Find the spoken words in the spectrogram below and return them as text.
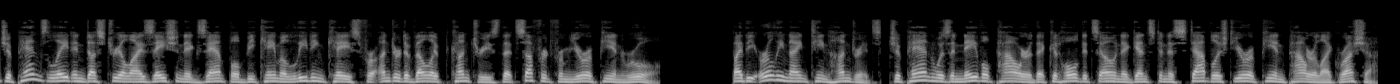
Japan's late industrialization example became a leading case for underdeveloped countries that suffered from European rule. By the early 1900s, Japan was a naval power that could hold its own against an established European power like Russia.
